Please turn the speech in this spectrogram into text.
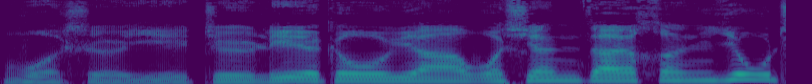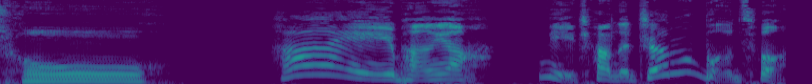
我是一只猎狗呀，我现在很忧愁。嗨，朋友，你唱的真不错，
